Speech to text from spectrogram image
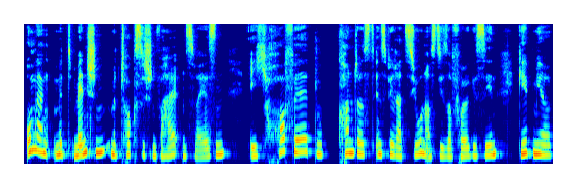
Umgang mit Menschen mit toxischen Verhaltensweisen. Ich hoffe, du konntest Inspiration aus dieser Folge sehen. Gib mir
